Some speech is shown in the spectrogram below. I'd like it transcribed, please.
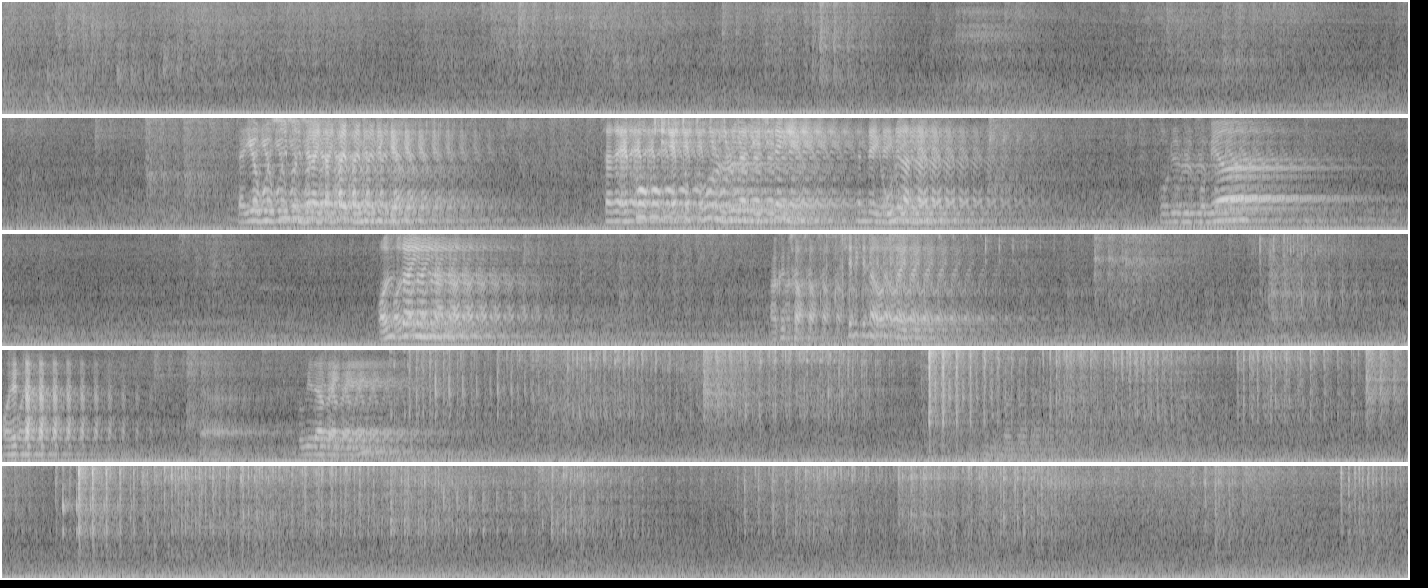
자, 이거 보시는 분 제가 이따 파일 보내드릴게요. 자, 자, F4키, F9를 누르면 이게 실행이에요. 근데 이게 오류 났네요. 오류를 보면 언사인이 나나? 아, 그쵸. 캐릭터는 언사인이 있죠. 어, 됐다. 자, 여기다가 이제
